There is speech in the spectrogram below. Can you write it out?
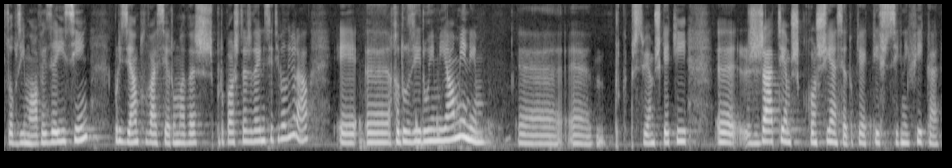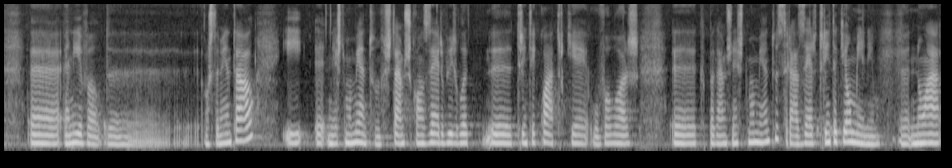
sobre os imóveis, aí sim, por exemplo, vai ser uma das propostas da Iniciativa Liberal, é uh, reduzir o IMI ao mínimo. Eh, eh, porque percebemos que aqui eh, já temos consciência do que é que isto significa a nível orçamental e neste momento estamos com 0,34 que é o valor que pagamos neste momento, será 0,30 que é o mínimo. Não há,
